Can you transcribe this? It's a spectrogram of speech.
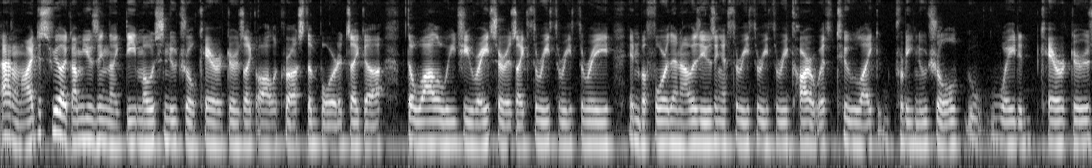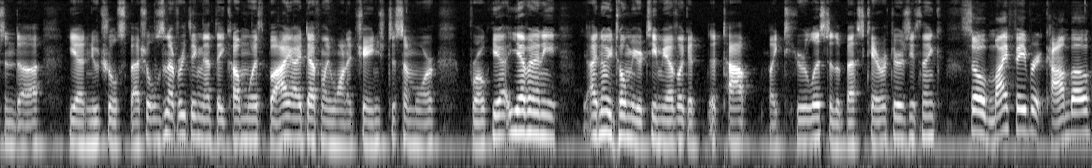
I don't know. I just feel like I'm using like the most neutral characters like all across the board. It's like uh the Waluigi racer is like three three three, and before then I was using a three three three cart with two like pretty neutral weighted characters and uh yeah neutral specials and everything that they come with. But I, I definitely want to change to some more broke. Yeah, you have any? I know you told me your team. You have like a, a top like tier list of the best characters. You think? So my favorite combo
